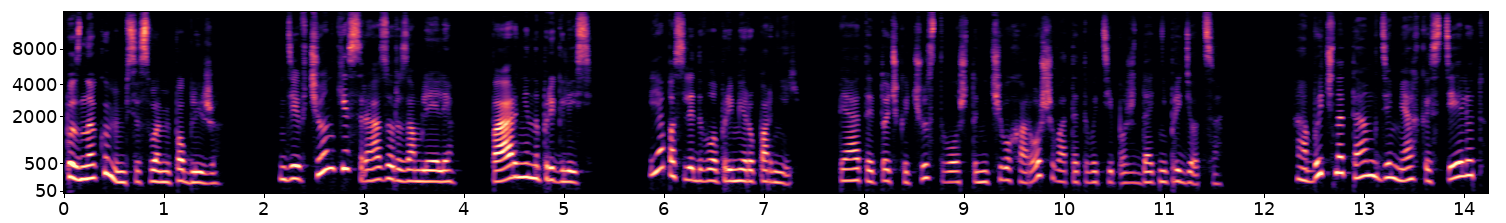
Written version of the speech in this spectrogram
Познакомимся с вами поближе». Девчонки сразу разомлели, парни напряглись. Я последовала примеру парней. Пятой точкой чувствовала, что ничего хорошего от этого типа ждать не придется. Обычно там, где мягко стелют,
